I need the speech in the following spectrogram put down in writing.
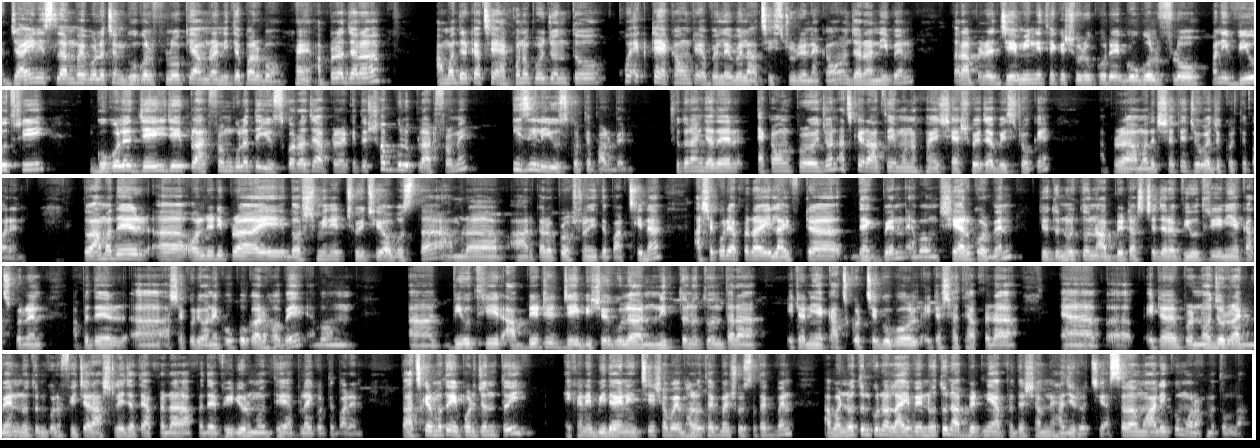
জাইন ইসলাম ভাই বলেছেন, গুগল ফ্লো কি আমরা নিতে পারব? হ্যাঁ আপনারা যারা আমাদের কাছে এখনও পর্যন্ত কয়েকটা অ্যাকাউন্ট অ্যাভেলেবেল আছে, স্টুডেন্ট অ্যাকাউন্ট যারা নিবেন, তারা আপনারা জেমিনি থেকে শুরু করে গুগল ফ্লো মানে ভিউ থ্রি গুগলের যেই যেই প্ল্যাটফর্মগুলোতে ইউজ করা যায়, আপনারা কিন্তু সবগুলো প্ল্যাটফর্মে ইজিলি ইউজ করতে পারবেন। সুতরাং যাদের অ্যাকাউন্ট প্রয়োজন, আজকে রাতে মনে হয় শেষ হয়ে যাবে স্টকে আপনারা আমাদের সাথে যোগাযোগ করতে পারেন। তো আমাদের অলরেডি প্রায় দশ মিনিট ছুঁই ছুঁই অবস্থা। আমরা আর কারও প্রশ্ন নিতে পারছি না। আশা করি আপনারা এই লাইভটা দেখবেন এবং শেয়ার করবেন। যেহেতু নতুন আপডেট আসছে, যারা ভিউ থ্রি নিয়ে কাজ করেন, আপনাদের আশা করি অনেক উপকার হবে এবং ভিউ থ্রির আপডেটের যে বিষয়গুলো নিত্য নতুন তারা এটা নিয়ে কাজ করছে গুগল এটার সাথে আপনারা এটার উপর নজর রাখবেন। নতুন কোনো ফিচার আসলে যাতে আপনারা আপনাদের ভিডিওর মধ্যে অ্যাপ্লাই করতে পারেন। তো আজকের মতো এই পর্যন্তই। এখানে বিদায় নিচ্ছি। সবাই ভালো থাকবেন, সুস্থ থাকবেন। আবার নতুন কোনো লাইভে নতুন আপডেট নিয়ে আপনাদের সামনে হাজির হচ্ছি। আসসালামু আলাইকুম রহমতুল্লাহ।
